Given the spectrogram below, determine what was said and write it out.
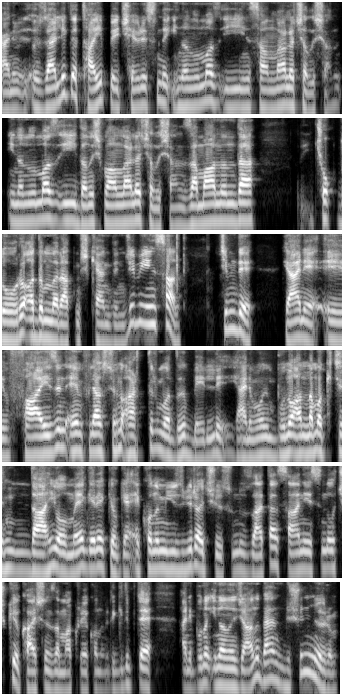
Yani özellikle Tayyip Bey çevresinde inanılmaz iyi insanlarla çalışan, inanılmaz iyi danışmanlarla çalışan, zamanında çok doğru adımlar atmış kendince bir insan. Şimdi yani e, faizin enflasyonu arttırmadığı belli. Yani bunu, bunu anlamak için dahi olmaya gerek yok. Yani ekonomi 101 açıyorsunuz zaten saniyesinde o çıkıyor karşınıza makroekonomide. Gidip de hani buna inanacağını ben düşünmüyorum.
